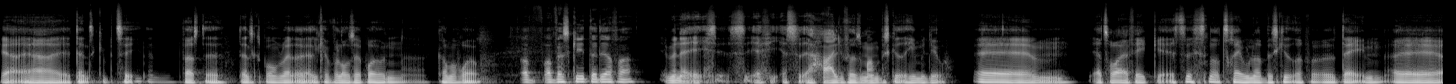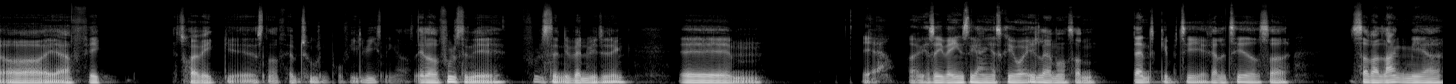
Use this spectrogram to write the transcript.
her er Dansk GPT, den første danske sprogmodel, og alle kan få lov til at prøve den og komme og prøve. Og, og hvad skete der derfra? Jamen, jeg, jeg, jeg, jeg har aldrig fået så mange beskeder i hele mit liv. Øh, jeg tror, jeg fik øh, sådan noget 300 beskeder på dagen, øh, og jeg fik, jeg tror, jeg fik øh, sådan noget 5.000 profilvisninger. Eller fuldstændig, fuldstændig vanvittigt, ikke? Øh, Ja, og jeg kan se, hver eneste gang, jeg skriver et eller andet sådan dansk GPT-relateret, så, så er der langt mere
